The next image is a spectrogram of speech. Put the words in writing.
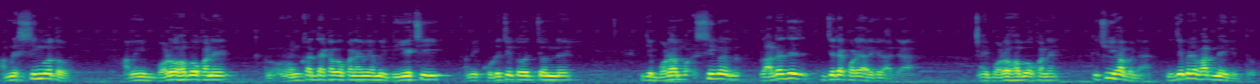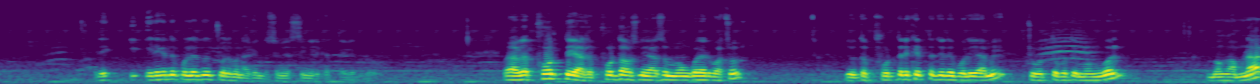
আপনি সিংহ তো আমি বড় হব ওখানে, আমি অহংকার দেখাবো ওখানে, আমি আমি দিয়েছি, আমি করেছি তোর জন্যে। যে বড়, সিংহ, রাজা যে, যেটা করে আর কি রাজা, আমি বড় হব ওখানে, কিছুই হবে না। নিজে পেটে ভাব নেই কিন্তু। এটা কিন্তু করলে কিন্তু চলবে না কিন্তু সিংহের সিংহের ক্ষেত্রে কিন্তু। এবার আমাদের ফোর্থ দিয়ে আসে ফোর্থ হাউস নিয়ে আসে, মঙ্গলের বছর। যেহেতু ফোর্থের ক্ষেত্রে যদি বলি আমি চৌদ্দপতি মঙ্গল এবং আপনার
